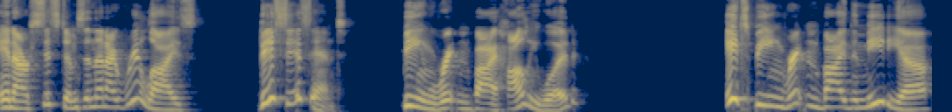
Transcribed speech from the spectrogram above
in our systems. And then I realize this isn't being written by Hollywood. It's being written by the media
